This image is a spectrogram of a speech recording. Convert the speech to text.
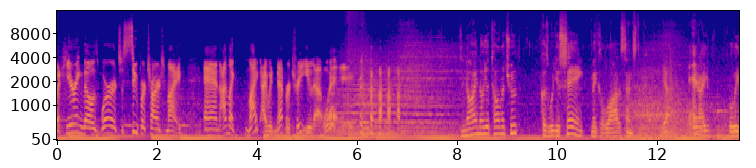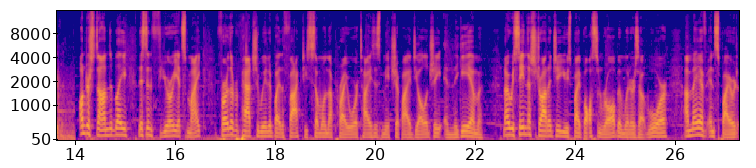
but hearing those words just supercharged Mike. And I'm like, Mike, I would never treat you that way. You know, I know you're telling the truth because what you're saying makes a lot of sense to me. Yeah. And I believe it. Understandably, this infuriates Mike, further perpetuated by the fact he's someone that prioritizes mateship ideology in the game. Now, we've seen this strategy used by Boston Rob in Winners at War, and may have inspired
